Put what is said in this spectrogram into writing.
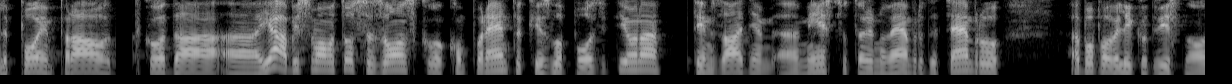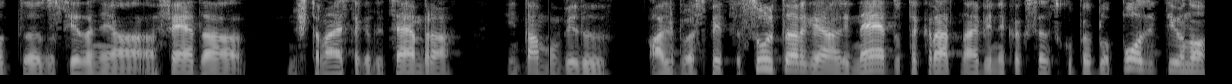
lepo in prav. Tako da, uh, ja, v bistvu imamo to sezonsko komponento, ki je zelo pozitivna v tem zadnjem uh, mesecu, torej novembru, decembru, uh, bo pa veliko odvisno od uh, zasedanja FED-a 14. decembra in tam bom videl ali bo spet se sul trge ali ne, do takrat naj bi nekako vse skupaj bilo pozitivno,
